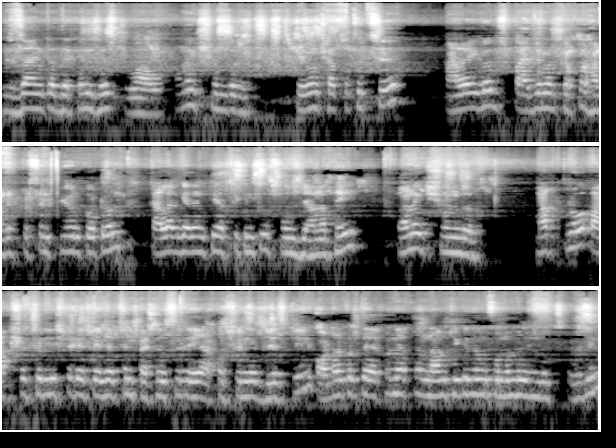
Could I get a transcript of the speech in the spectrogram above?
ডিজাইনটা দেখেন জাস্ট ওয়াও অনেক সুন্দর। এবং সাথে হচ্ছে আড়াই গজ পায়জামার কাপড় hundred percent pure cotton colour guarantee আছে কিন্তু ফুল জামাতেই। অনেক সুন্দর। মাত্র আটশো চল্লিশ টাকায় পেয়ে যাচ্ছেন ফ্যাশনসের এই আকর্ষণীয় ড্রেসটি অর্ডার করতে এখনই আপনার নাম, ঠিকানা এবং ফোন নম্বর ইনবক্স করে দিন।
